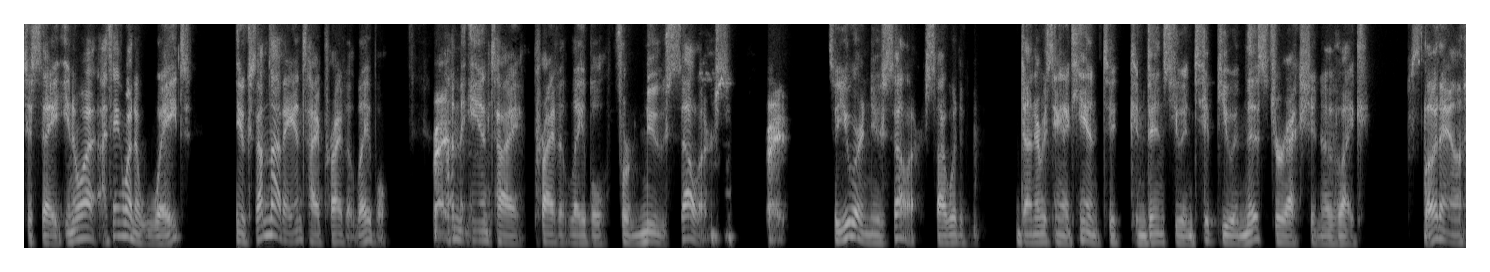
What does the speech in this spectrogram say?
to say, you know what, I think I'm going to wait, you know, because I'm not anti private label. Right. I'm anti private label for new sellers. Right. So you were a new seller. So I would have done everything I can to convince you and tip you in this direction of like, slow down.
